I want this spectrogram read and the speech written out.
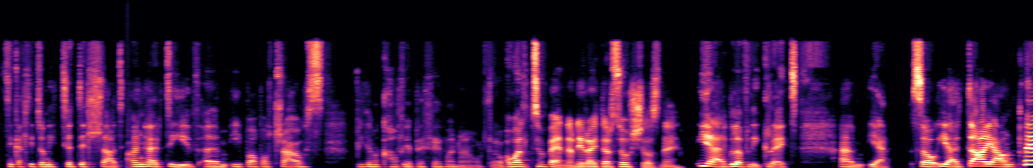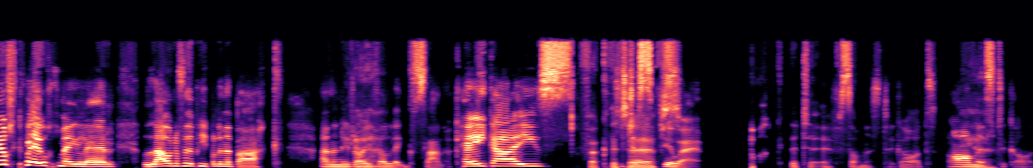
ti'n gallu donatio dillad yng Nghaerdydd um, i bobl traws. Fi ddim yn cofio beth yw e nawr, ddo. O, wel, ti'n ben, nawn ni roed ar socials ni. Ie, yeah, lovely, great. Um, yeah. So, yeah, da iawn. Clywch, clywch, mailer. Louder for the people in the back. And then ni yeah. roi fel links lan. Okay, guys? Fuck the so turfs. Just do it. Fuck the turfs, honest to God. Honest yeah. to God.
